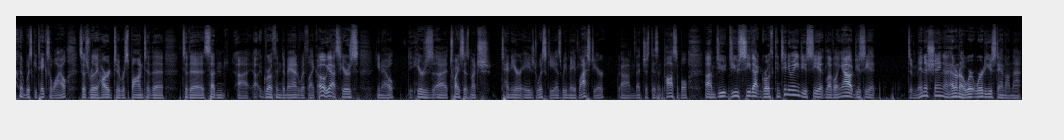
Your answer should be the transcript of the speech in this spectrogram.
whiskey takes a while, so it's really hard to respond to the to the sudden uh, uh, growth in demand with like, oh yes, here's you know here's uh, twice as much ten year aged whiskey as we made last year. Um, that just isn't possible. Um, do you do you see that growth continuing? Do you see it leveling out? Do you see it diminishing? I, I don't know. Where where do you stand on that?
